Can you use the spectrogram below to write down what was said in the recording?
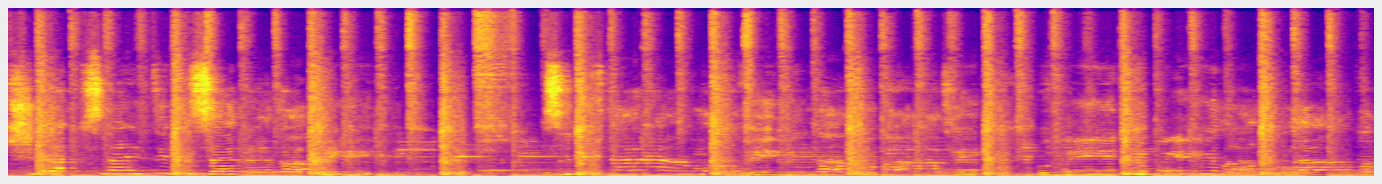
щоб знайти серед доріг. Видимый лавна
